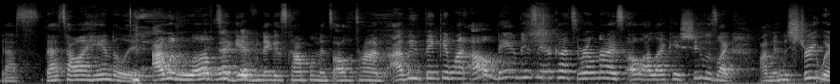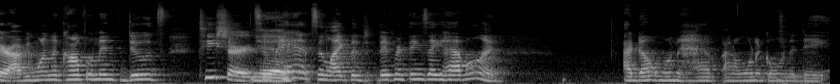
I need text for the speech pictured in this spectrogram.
That's that's how I handle it. I would love to give niggas compliments all the time. I be thinking like, oh damn, his haircut's real nice. Oh, I like his shoes. Like I'm in the streetwear. I be wanting to compliment dudes' t-shirts Yeah. and pants and like the different things they have on. I don't want to have. I don't want to go on a date.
